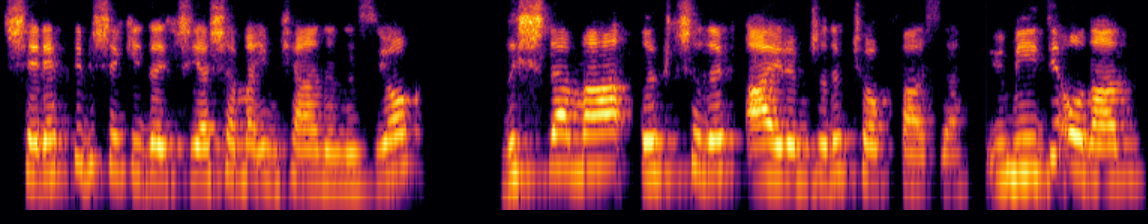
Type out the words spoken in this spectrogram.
şerefli bir şekilde yaşama imkanınız yok dışlama, ırkçılık, ayrımcılık çok fazla. Ümidi olan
